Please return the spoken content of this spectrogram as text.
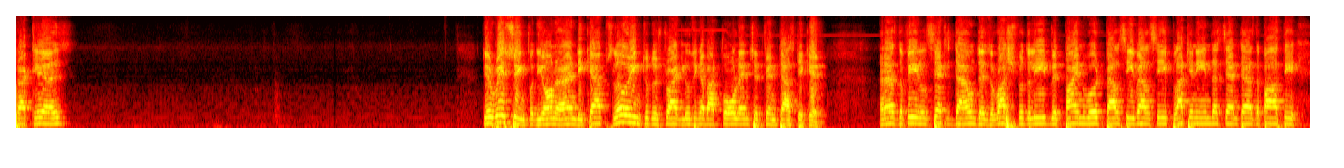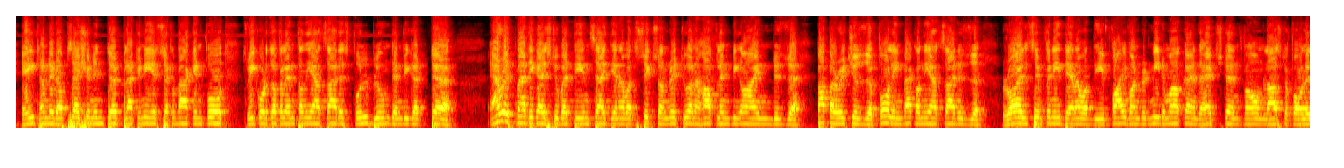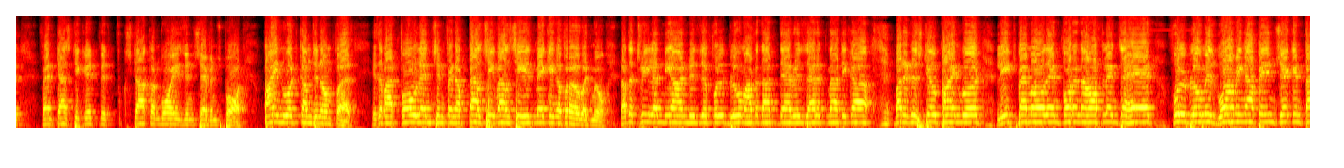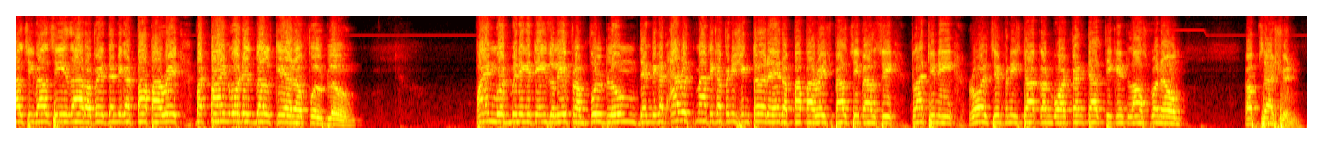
Track. They're racing for the honor handicap, slowing to the stride, losing about four lengths at fantastic hit. And as the field settles down, there's a rush for the lead with Pinewood, Palsy, Valsy, Platini in the centre as the party. 800 Obsession in third. Platini is settled back in fourth. Three quarters of a length on the outside is Full Bloom. Then we got uh, Arithmetica is two at the inside. Then about 600, two and a half length behind is uh, Papa Riches. Uh, falling back on the outside is uh, Royal Symphony. Then about the 500 meter marker and the headstand for home. Last of all is Fantastic Hit with Star Convoy is in seventh spot. Pinewood comes in on first. Is about four lengths in front of Palsy. Valsy is making a forward move. Now the three length behind is a full bloom. After that there is Arithmetica. But it is still Pinewood. Leads by more than four and a half lengths ahead. Full Bloom is warming up in second. Palsy Valsy is out of it. Then we got Papa Rich. But Pinewood is well clear of Full Bloom. Pinewood winning it easily from Full Bloom. Then we got Arithmetica finishing third ahead of Papa Rich, Palsy Valsy, Platini, Royal Symphony, Star Convoy, Fantastic Hit, last one home. Obsession.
